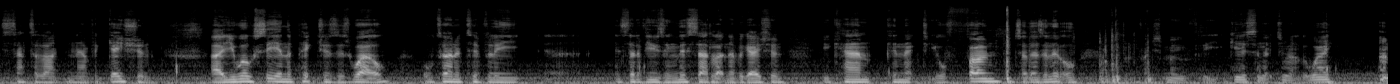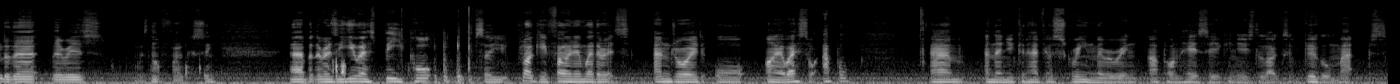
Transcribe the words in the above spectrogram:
satellite navigation. Uh, you will see in the pictures as well, alternatively, uh, instead of using this satellite navigation, you can connect your phone. So there's a little, if I just move the gear selector out of the way, under there, there is, well, it's not focusing, uh, but there is a USB port. So you plug your phone in, whether it's Android or iOS or Apple, um, and then you can have your screen mirroring up on here so you can use the likes of Google Maps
